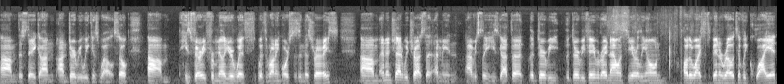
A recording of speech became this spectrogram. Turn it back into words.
um, the stake on on Derby week as well. So um, he's very familiar with with running horses in this race. Um, and then Chad, we trust. I mean, obviously he's got the the Derby the Derby favorite right now in Sierra Leone. Otherwise, it's been a relatively quiet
